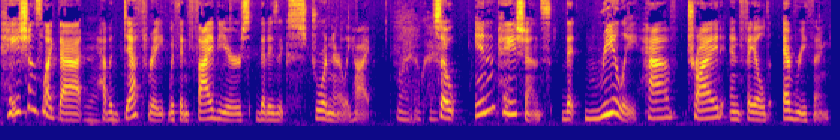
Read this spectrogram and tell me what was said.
Patients like that have a death rate within five years that is extraordinarily high. right, okay. So, in patients that really have tried and failed everything,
